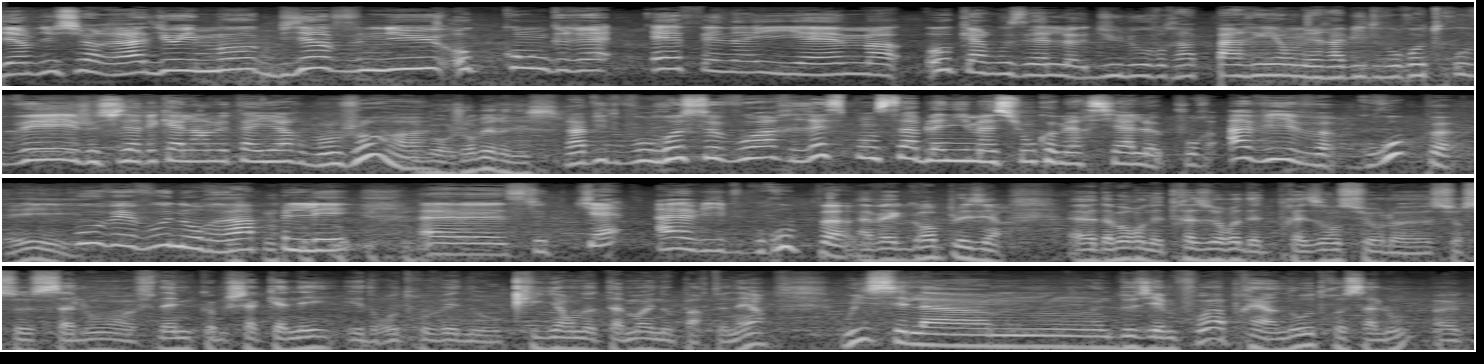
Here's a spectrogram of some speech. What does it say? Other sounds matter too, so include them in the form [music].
Bienvenue sur Radio Imo, bienvenue au congrès FNAIM au Carousel du Louvre à Paris. On est ravis de vous retrouver. Je suis avec Alain Le Tailleur. Bonjour. Bonjour Bérénice. Ravi de vous recevoir, responsable animation commerciale pour Aviv Group. Pouvez-vous nous rappeler [laughs] euh, ce qu'est Aviv Group? Avec grand plaisir. Euh, d'abord, on est très heureux d'être présent sur, le, sur ce salon FNAIM comme chaque année et de retrouver nos clients notamment et nos partenaires. Oui, c'est la hum, deuxième fois après un autre salon euh,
